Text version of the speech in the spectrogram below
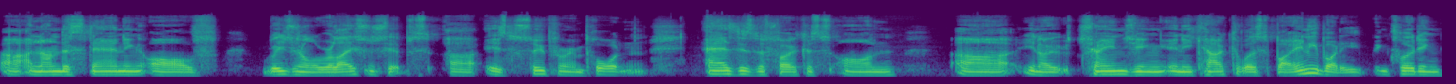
uh, an understanding of regional relationships uh, is super important, as is a focus on uh, you know, changing any calculus by anybody, including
